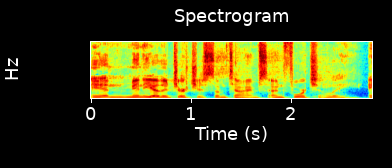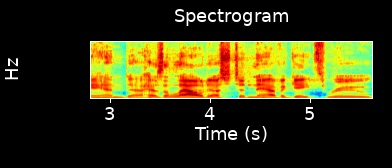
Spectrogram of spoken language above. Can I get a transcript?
in many other churches sometimes, unfortunately, and uh, has allowed us to navigate through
